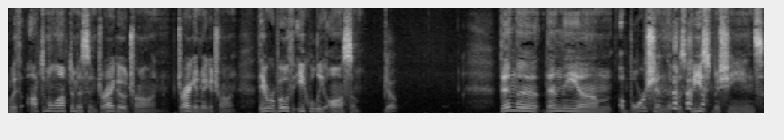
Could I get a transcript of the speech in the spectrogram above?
with Optimal Optimus and Dragotron, Dragon Megatron. They were both equally awesome. Yep. Then the then the um, abortion that was Beast Machines,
